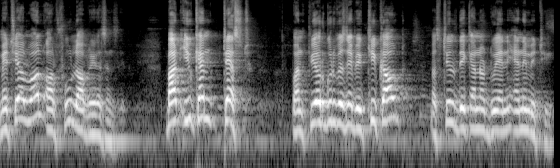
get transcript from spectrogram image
Material world are full of relationship. But you can test. One pure Guru Vaishnava will kick out, but still they cannot do any enmity.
